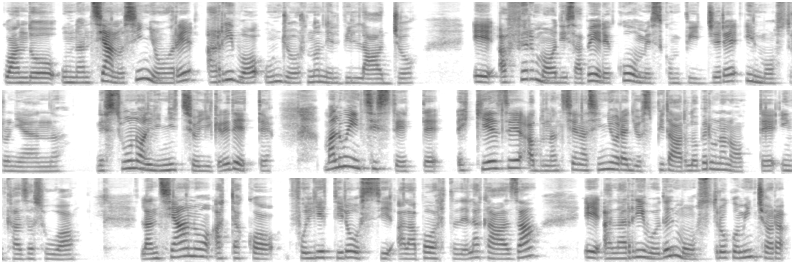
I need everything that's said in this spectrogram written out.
quando un anziano signore arrivò un giorno nel villaggio e affermò di sapere come sconfiggere il mostro Nien. Nessuno all'inizio gli credette, ma lui insistette e chiese ad un'anziana signora di ospitarlo per una notte in casa sua. L'anziano attaccò foglietti rossi alla porta della casa e all'arrivo del mostro cominciò, ra-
